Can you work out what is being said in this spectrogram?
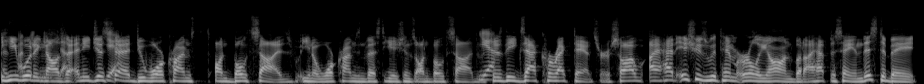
He would acknowledge that. And he just yeah. said, do war crimes on both sides, you know, war crimes investigations on both sides, which yeah. is the exact correct answer. So I, I had issues with him early on, but I have to say, in this debate,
